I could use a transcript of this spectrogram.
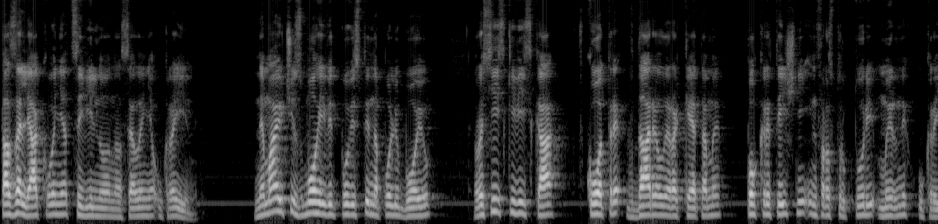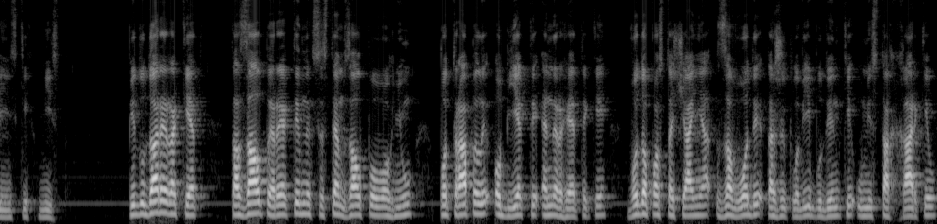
та залякування цивільного населення України. Не маючи змоги відповісти на полі бою, російські війська вкотре вдарили ракетами по критичній інфраструктурі мирних українських міст. Під удари ракет та залпи реактивних систем залпового вогню потрапили об'єкти енергетики, водопостачання, заводи та житлові будинки у містах Харків,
